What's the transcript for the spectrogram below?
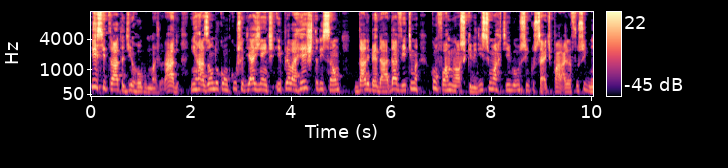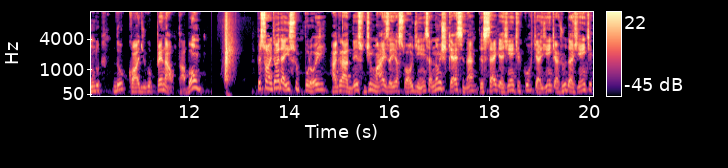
E se trata de roubo majorado em razão do concurso de agente e pela restrição da liberdade da vítima, conforme o nosso queridíssimo artigo 157, parágrafo 2 do Código Penal, tá bom? Pessoal, então era isso por hoje. Agradeço demais aí a sua audiência. Não esquece, né? Segue a gente, curte a gente, ajuda a gente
